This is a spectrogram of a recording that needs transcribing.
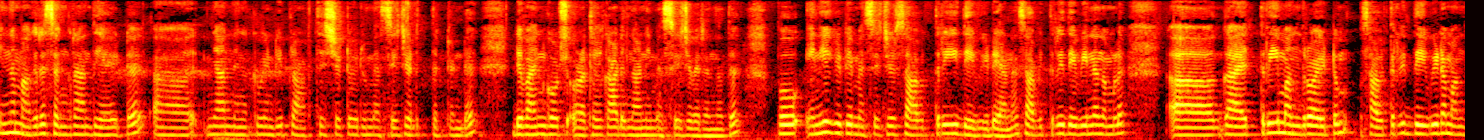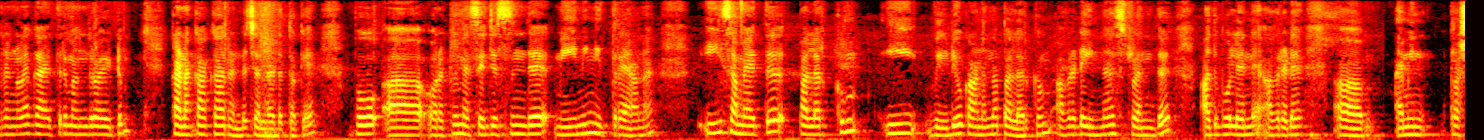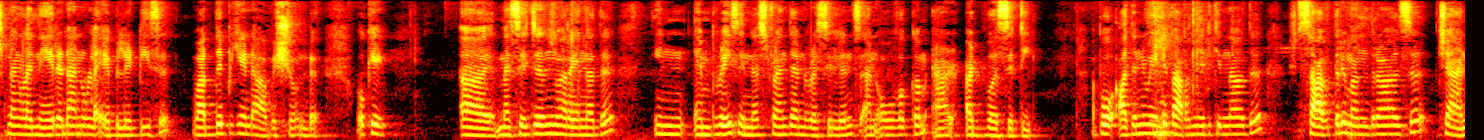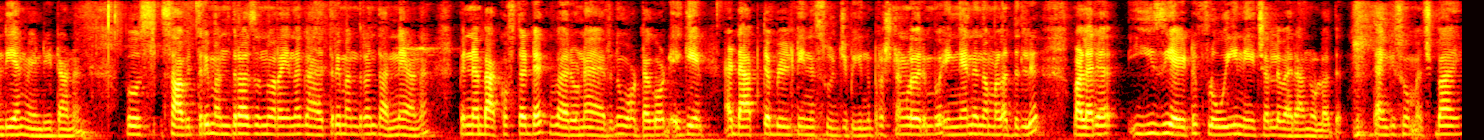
ഇന്ന് മകരസംക്രാന്തിയായിട്ട് ഞാൻ നിങ്ങൾക്ക് വേണ്ടി പ്രാർത്ഥിച്ചിട്ട് ഒരു മെസ്സേജ് എടുത്തിട്ടുണ്ട്. ഡിവൈൻ ഗോഡ്സ് ഉറക്കൽ കാർഡ് എന്നാണ് ഈ മെസ്സേജ് വരുന്നത്. അപ്പോൾ എനിക്ക് കിട്ടിയ മെസ്സേജ് സാവിത്രി ദേവിയുടെയാണ്. സാവിത്രി ദേവീനെ നമ്മൾ ഗായത്രി മന്ത്രമായിട്ടും സാവിത്രി ദേവിയുടെ മന്ത്രങ്ങളെ ഗായത്രി മന്ത്രമായിട്ടും കണക്കാക്കാറുണ്ട് ചിലയിടത്തൊക്കെ. അപ്പോൾ ഒറക്കൽ മെസ്സേജസിന്റെ മീനിങ് ഇത്രയാണ്. ഈ സമയത്ത് പലർക്കും ഈ വീഡിയോ കാണുന്ന പലർക്കും അവരുടെ ഇന്നർ സ്ട്രെങ്ത് അതുപോലെ തന്നെ അവരുടെ ഐ മീൻ പ്രശ്നങ്ങളെ നേരിടാനുള്ള എബിലിറ്റീസ് വർദ്ധിപ്പിക്കേണ്ട ആവശ്യമുണ്ട്. ഓക്കെ മെസ്സേജ് എന്ന് പറയുന്നത് in embrace inner strength and resilience and overcome adversity അപ്പോൾ അതിനുവേണ്ടി പറഞ്ഞിരിക്കുന്നത് സാവിത്രി മന്ത്രാസ് ചാൻഡ് ചെയ്യാൻ വേണ്ടിയിട്ടാണ്. അപ്പോൾ സാവിത്രി മന്ത്രാസ് എന്ന് പറയുന്ന ഗായത്രി മന്ത്രം തന്നെയാണ്. പിന്നെ back of the deck Varuna ആയിരുന്നു വാട്ടർ ഗോഡ് എഗെയിൻ അഡാപ്റ്റബിലിറ്റിനെ സൂചിപ്പിക്കുന്നു. പ്രശ്നങ്ങൾ വരുമ്പോൾ എങ്ങനെ നമ്മൾ അതിൽ വളരെ ഈസി ആയിട്ട് ഫ്ലോയി നേച്ചറിൽ വരാന്നുള്ളത്. Thank so much bye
